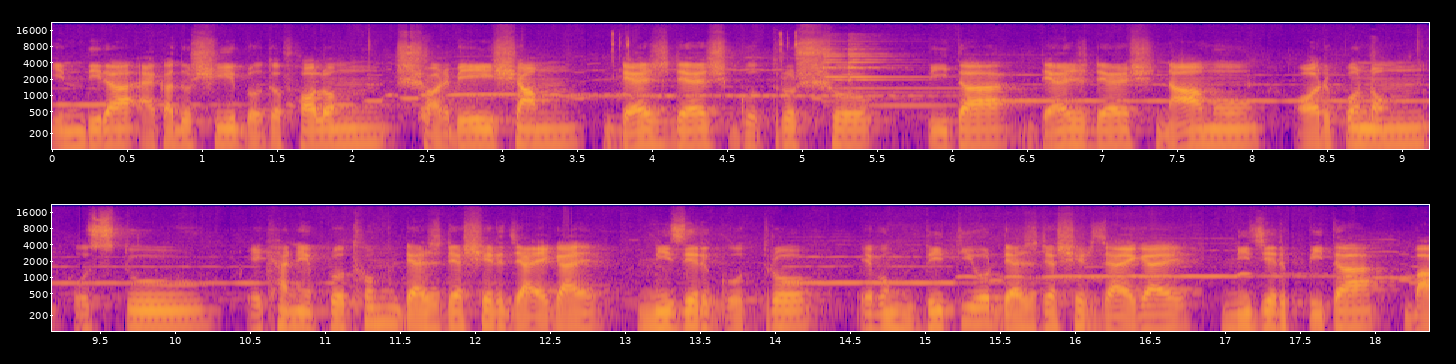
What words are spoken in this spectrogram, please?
ইন্দিরা একাদশী ব্রতফলম সর্বেশাম ড্যাশ ড্যাশ গোত্রস্য পিতা ড্যাশ ড্যাশ নাম অর্পণম অস্তু। এখানে প্রথম ড্যাশ ড্যাশের জায়গায় নিজের গোত্র এবং দ্বিতীয় ড্যাশ ড্যাশের জায়গায় নিজের পিতা বা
